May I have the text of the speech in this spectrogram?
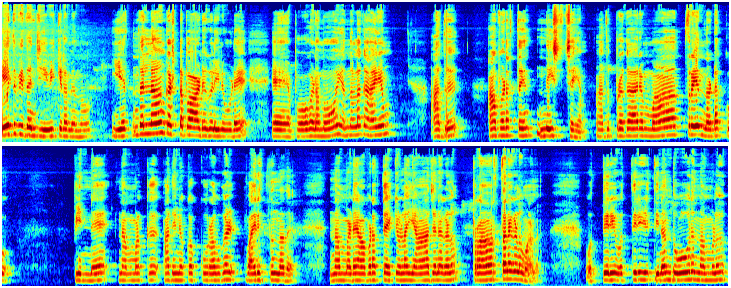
ഏത് വിധം ജീവിക്കണമെന്നോ എന്തെല്ലാം കഷ്ടപ്പാടുകളിലൂടെ പോകണമോ എന്നുള്ള കാര്യം അത് അവിടുത്തെ നിശ്ചയം. അത് പ്രകാരം മാത്രമേ നടക്കൂ. പിന്നെ നമ്മൾക്ക് അതിനൊക്കെ കുറവുകൾ വരുത്തുന്നത് നമ്മുടെ അവിടത്തേക്കുള്ള യാചനകളും പ്രാർത്ഥനകളുമാണ്. ഒത്തിരി ഒത്തിരി ദിനംതോറും നമ്മൾ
